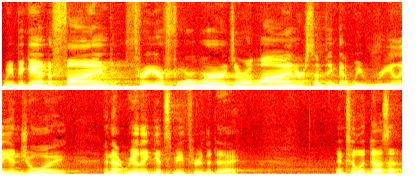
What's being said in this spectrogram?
We began to find three or four words or a line or something that we really enjoy, and that really gets me through the day until it doesn't.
